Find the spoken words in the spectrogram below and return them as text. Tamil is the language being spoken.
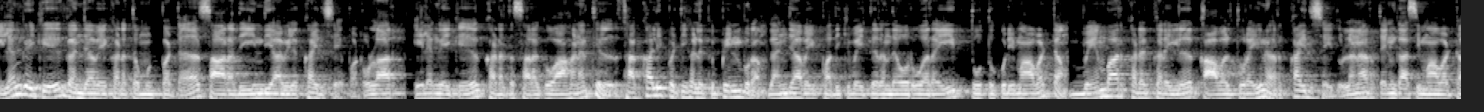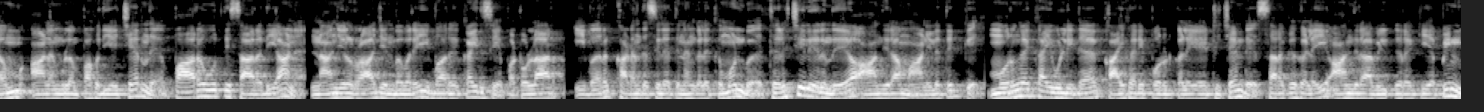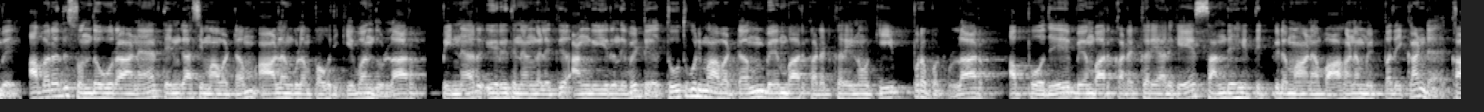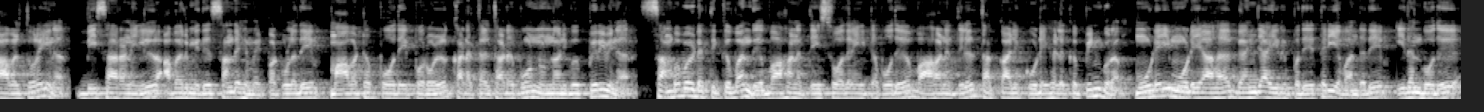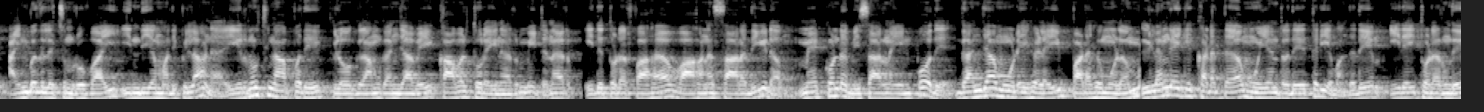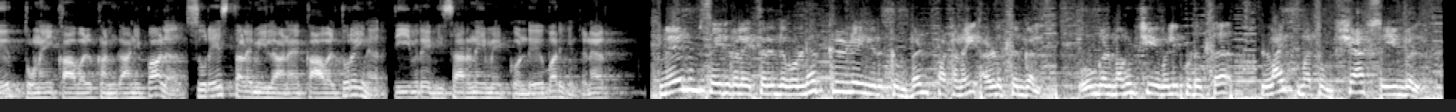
இலங்கைக்கு கஞ்சாவை கடத்த முற்பட்ட சாரதி இந்தியாவில் கைது செய்யப்பட்டுள்ளார். இலங்கைக்கு கடத்த சரக்கு வாகனத்தில் தக்காளி பெட்டிகளுக்கு பின்புறம் கஞ்சாவை பதுக்கி வைத்திருந்த ஒருவரை தூத்துக்குடி மாவட்டம் வேம்பார் கடற்கரையில் காவல்துறையினர் கைது செய்துள்ளனர். தென்காசி மாவட்டம் ஆலங்குளம் பகுதியைச் சேர்ந்த பாரவூர்த்தி சாரதியான நாஞ்சில் ராஜ் என்பவரை இவ்வாறு கைது செய்யப்பட்டுள்ளார். இவர் கடந்த சில தினங்களுக்கு முன்பு திருச்சியிலிருந்து ஆந்திரா மாநிலத்திற்கு முருங்கைக்காய் உள்ளிட்ட காய்கறி பொருட்களை ஏற்றிச் சென்று சரக்குகளை ஆந்திராவில் இறக்கிய பின்பு அவரது சொந்த ஊரான தென்காசி மாவட்டம் ஆலங்குளம் பகுதிக்கு வந்துள்ளார். பின்னர் இரு தினங்களுக்கு அங்கு இருந்துவிட்டு தூத்துக்குடி மாவட்டம் வேம்பார் கடற்கரை நோக்கி புறப்பட்டுள்ளார். அப்போது வேம்பார் கடற்கரை அருகே சந்தேகத்திற்கிடமான வாகனம் நிற்பதைக் கண்ட காவல்துறையினர் விசாரணையில் அவர் மீது சந்தேகம் ஏற்பட்டுள்ளது. மாவட்ட போதைப் பொருள் கடத்தல் தடுப்பு நுண்ணறிவு பிரிவினர் சம்பவ இடத்துக்கு வந்து வாகனத்தை சோதனையிட்ட போது வாகனத்தில் தக்காளி கூடைகளுக்கு பின்புறம் மூடை மூடையாக கஞ்சா இருப்பது தெரிய வந்தது. இதன்போது ஐம்பது லட்சம் ரூபாய் இந்திய மதிப்பிலான இருநூத்தி நாற்பது கிலோகிராம் கஞ்சாவை காவல்துறையினர் மீட்டனர். இது தொடர்பாக வாகன சாரதியிடம் மேற்கொண்ட விசாரணையின் போது கஞ்சா மூடைகளை படகு மூலம் இலங்கைக்கு கடத்த முயன்றது தெரியவந்தது. இதைத் தொடர்ந்து துணை காவல் கண்காணிப்பாளர் சுரேஷ் தலைமையிலான காவல்துறையினர் தீவிர விசாரணை மேற்கொண்டு வருகின்றனர். மேலும் செய்திகளை தெரிந்து கொள்ள கீழே இருக்கும் பெல் பட்டனை அழுத்துங்கள். உங்கள் மகிழ்ச்சியை வெளிப்படுத்த லைக் மற்றும் ஷேர் செய்யுங்கள்.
